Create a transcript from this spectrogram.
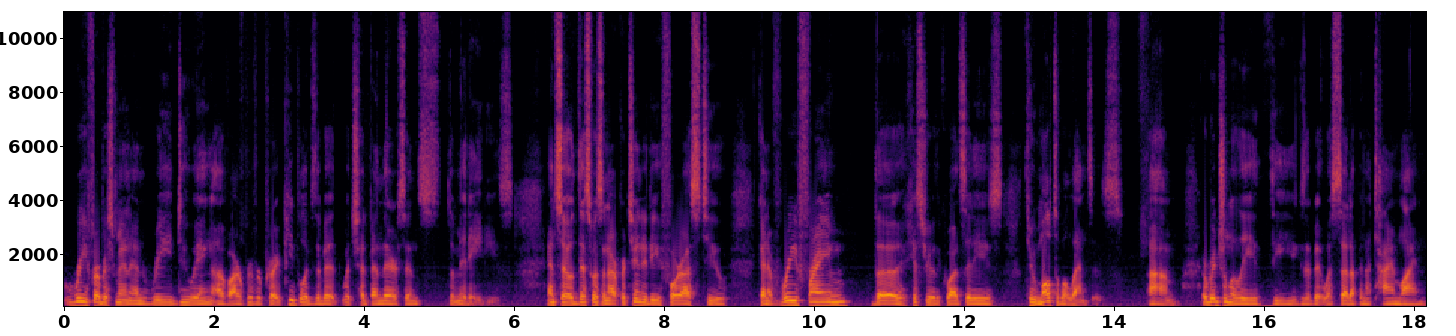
refurbishment and redoing of our River Prairie People exhibit, which had been there since the mid 80s. And so this was an opportunity for us to kind of reframe the history of the Quad Cities through multiple lenses. Um, originally, the exhibit was set up in a timeline,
